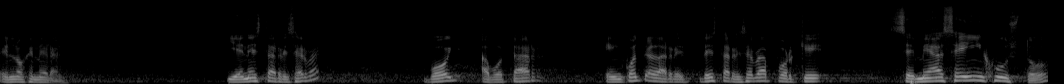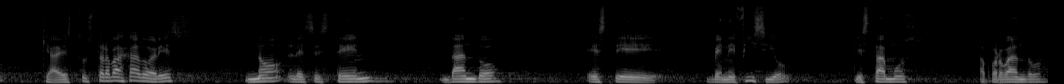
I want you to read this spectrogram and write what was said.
en lo general. Y en esta reserva voy a votar en contra de, esta reserva porque se me hace injusto que a estos trabajadores no les estén dando este beneficio que estamos aprobando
